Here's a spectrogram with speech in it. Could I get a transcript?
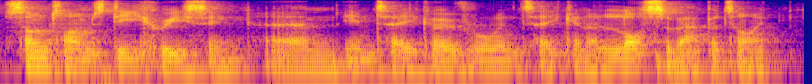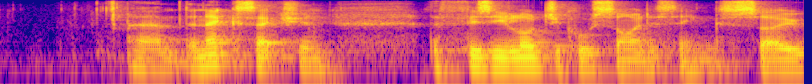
sometimes decreasing um, intake, overall intake, and a loss of appetite. Um, the next section, the physiological side of things. So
